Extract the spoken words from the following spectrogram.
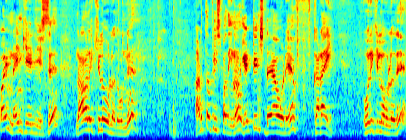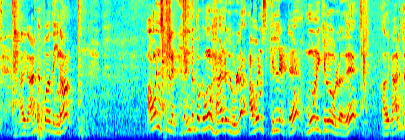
பாயிண்ட் நைன் கேஜிஸு நாலு கிலோ உள்ளது ஒன்று அடுத்த பீஸ் பார்த்தீங்கன்னா எட்டு இன்ச் டயாவுடைய கடாய் ஒரு கிலோ உள்ளது. அதுக்கு அடுத்து பார்த்தீங்கன்னா அவன் ஸ்கில்லெட் ரெண்டு பக்கமும் ஹேண்டில் உள்ள அவன் ஸ்கில்லெட்டு மூணு கிலோ உள்ளது. அதுக்கு அடுத்து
